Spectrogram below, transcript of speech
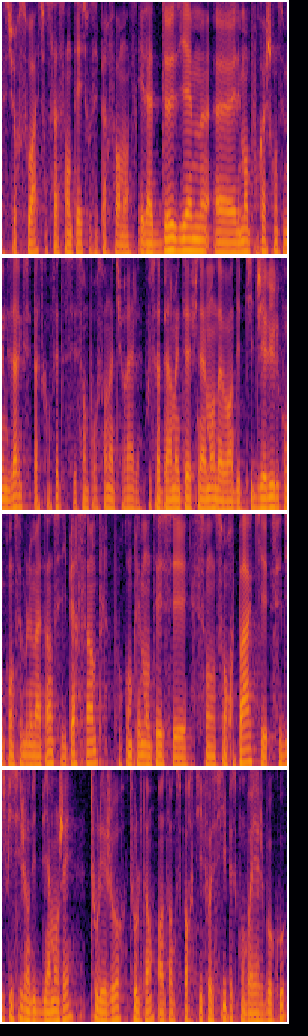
sur soi, sur sa santé, sur ses performances. Et la deuxième euh, élément pourquoi je consommais des algues, c'est parce qu'en fait, c'est 100% naturel. Du coup, ça permettait finalement d'avoir des petites gélules qu'on consomme le matin. C'est hyper simple pour complémenter ses, son, son, repas. Qui c'est difficile aujourd'hui de bien manger tous les jours, tout le temps, en tant que sportif aussi, parce qu'on voyage beaucoup.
